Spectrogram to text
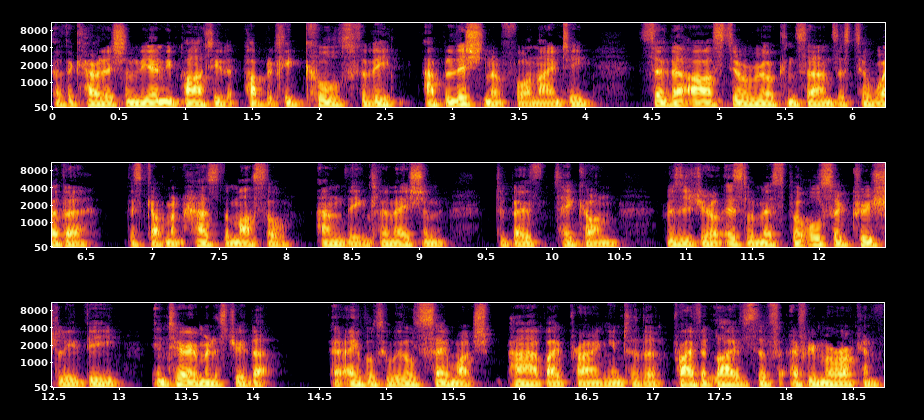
of the coalition the only party that publicly calls for the abolition of 490. So there are still real concerns as to whether this government has the muscle and the inclination to both take on residual Islamists, but also crucially the Interior Ministry that are able to wield so much power by prying into the private lives of every Moroccan.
